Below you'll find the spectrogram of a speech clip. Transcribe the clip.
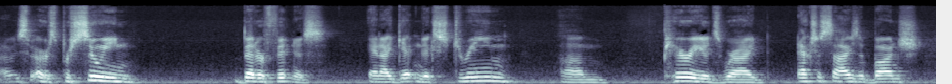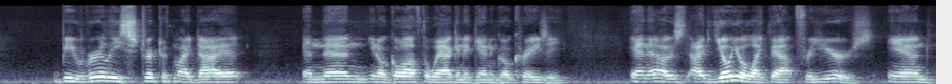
I was, I was pursuing better fitness, and I get in extreme um, periods where I exercise a bunch, be really strict with my diet, and then you know go off the wagon again and go crazy. And I was I'd yo-yo like that for years, and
